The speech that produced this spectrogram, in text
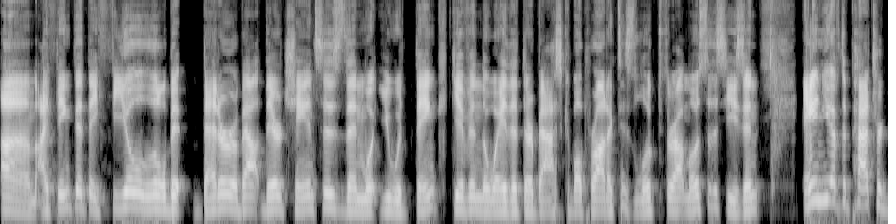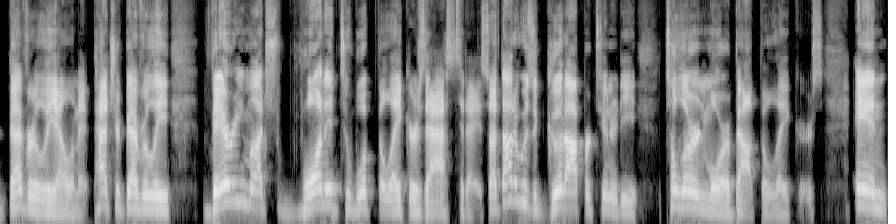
Um, I think that they feel a little bit better about their chances than what you would think, given the way that their basketball product has looked throughout most of the season. And you have the Patrick Beverley element. Patrick Beverley very much wanted to whoop the Lakers' ass today. So I thought it was a good opportunity to learn more about the Lakers. And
